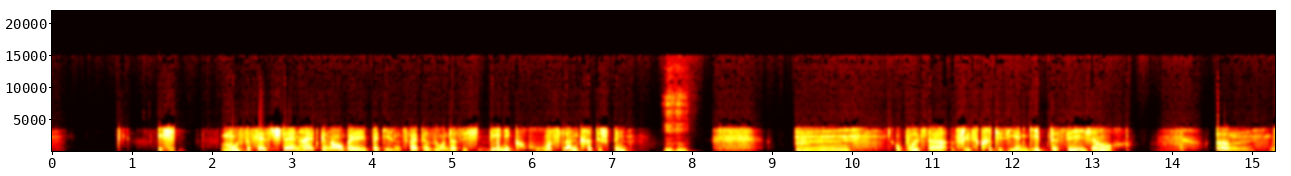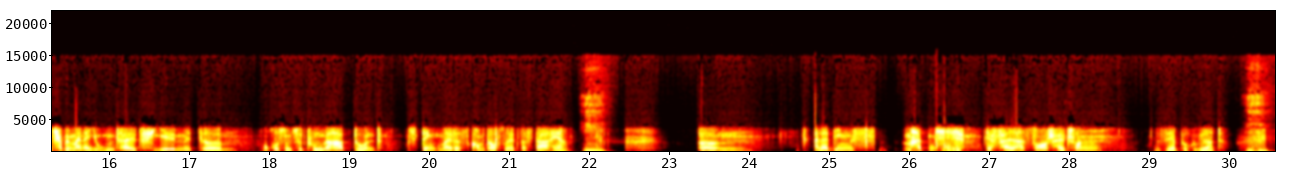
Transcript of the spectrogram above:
ich musste feststellen, halt genau bei, bei diesen zwei Personen, dass ich wenig russlandkritisch bin. Mhm. Mm, obwohl es da viel zu kritisieren gibt, das sehe ich auch. Ähm, ich habe in meiner Jugend halt viel mit ähm, Russen zu tun gehabt und ich denke mal, das kommt auch so etwas daher. Mhm. Ähm, allerdings hat mich der Fall Assange halt schon sehr berührt. Mhm.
